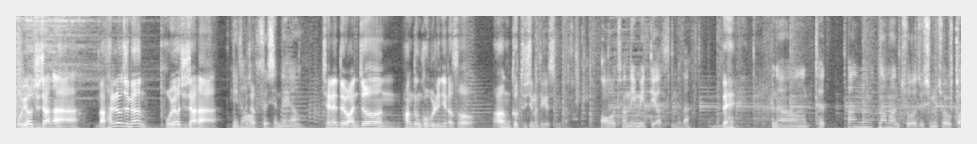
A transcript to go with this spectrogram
보여주잖아. 나 살려주면 보여주잖아. 이상 그죠? 없으시네요 쟤네들 완전 황금 고블린이라서 마음껏 드시면 되겠습니다. 어 전 이미 뛰었습니다 네. 그냥 대탄 하나만 주워주시면 좋을 것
